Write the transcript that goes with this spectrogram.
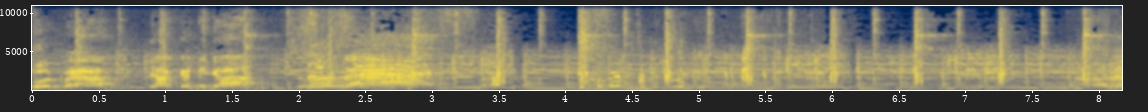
UNPM yang ketiga sukses. Ada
